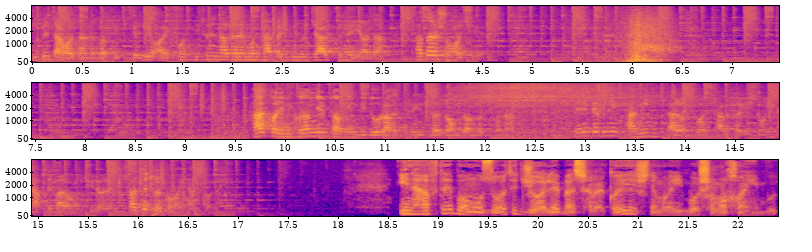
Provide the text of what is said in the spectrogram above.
دوربین 12 مگاپیکسلی آیفون می‌تونه نظر منتقدین رو جلب کنه یا نه. نظر شما چیه؟ هر کاری می‌کنم نمی‌تونم این ویدیو رو از تو اینستاگرام دانلود کنم. بریم ببینیم امین در رابطه با شبکه‌های اجتماعی این هفته برامون چی داره. شاید بتونه کمکم کنه. این هفته با موضوعات جالب از شبکه‌های اجتماعی با شما خواهیم بود.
